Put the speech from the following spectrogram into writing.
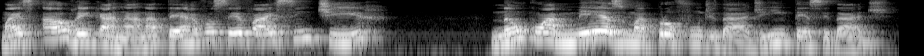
mas ao reencarnar na Terra, você vai sentir, não com a mesma profundidade e intensidade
